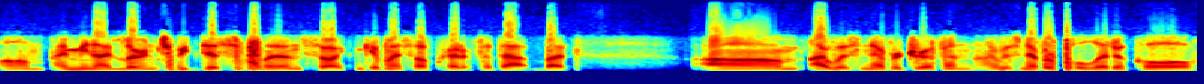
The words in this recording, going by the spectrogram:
Um, I mean, I learned to be disciplined, so I can give myself credit for that. But um, I was never driven. I was never political.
